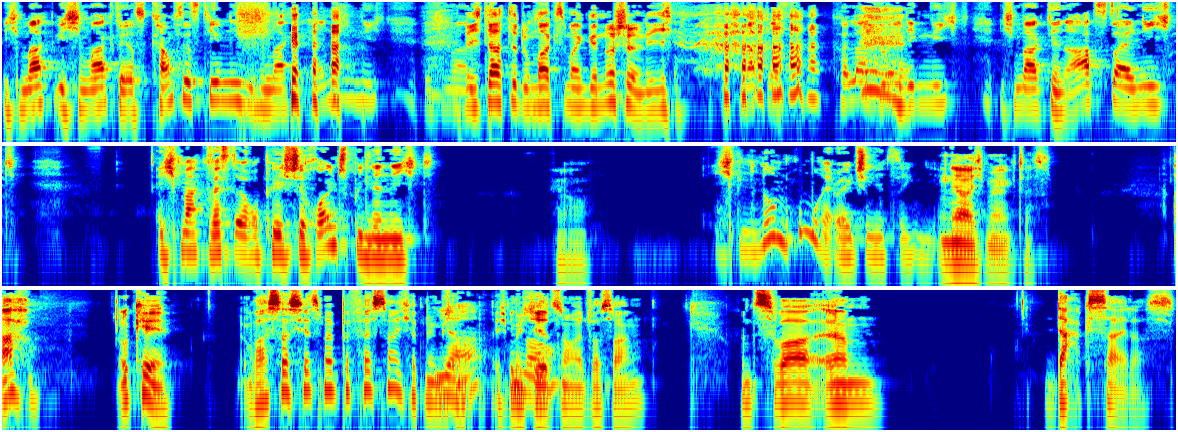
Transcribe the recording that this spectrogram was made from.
Ich mag, ich mag das Kampfsystem nicht, ich mag die Engine nicht, ich mag, Ich dachte, du magst mein Genuschel nicht. ich mag das Color Grading nicht, ich mag den Artstyle nicht, ich mag westeuropäische Rollenspiele nicht. Ja. Ich bin nur im Rumraging jetzt irgendwie. Ja, ich merke das. Ach, okay. Was das jetzt mit Bethesda? Ich habe nämlich Ja, noch, ich genau. möchte jetzt noch etwas sagen. Und zwar ähm, Darksiders.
